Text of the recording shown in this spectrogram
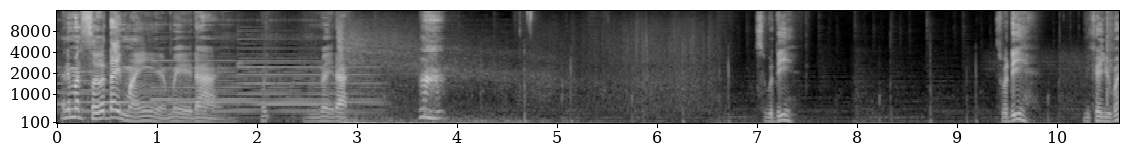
อันนี้มันเซิร์ชได้ไหมไม่ได้เฮ้ยมันไม่ได้ สวัสดี สวัสดี มีใครอยู่ไหม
